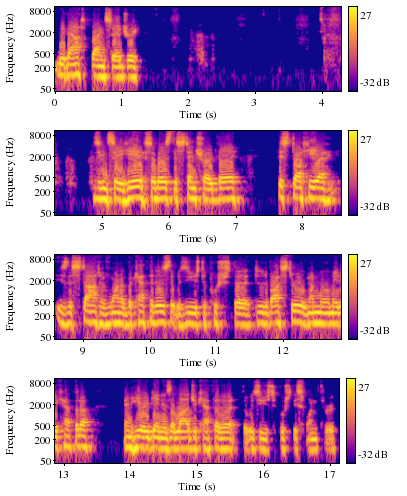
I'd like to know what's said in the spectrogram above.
without brain surgery as you can see here, so there's the stentrode there. This dot here is the start of one of the catheters that was used to push the, the device through, the one millimeter catheter. And here again is a larger catheter that was used to push this one through.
